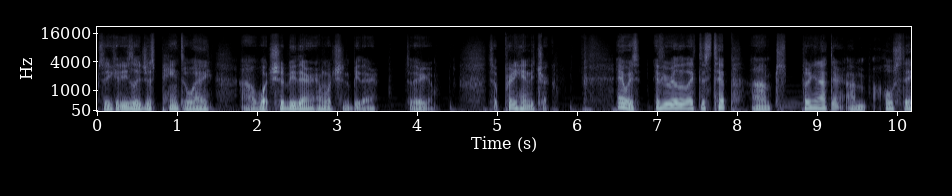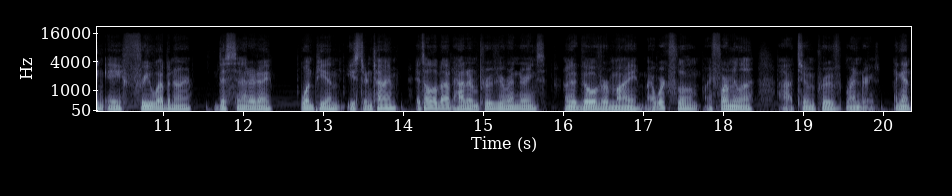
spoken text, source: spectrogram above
So you could easily just paint away uh, what should be there and what shouldn't be there. So there you go. So pretty handy trick. Anyways, if you really like this tip, um, just putting it out there, I'm hosting a free webinar this Saturday, 1 p.m. Eastern time. It's all about how to improve your renderings. I'm going to go over my, my workflow, my formula uh, to improve renderings. Again,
